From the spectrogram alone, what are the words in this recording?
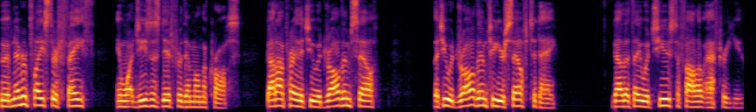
who have never placed their faith in what Jesus did for them on the cross. God, I pray that you would draw themselves, that you would draw them to yourself today. God, that they would choose to follow after you.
